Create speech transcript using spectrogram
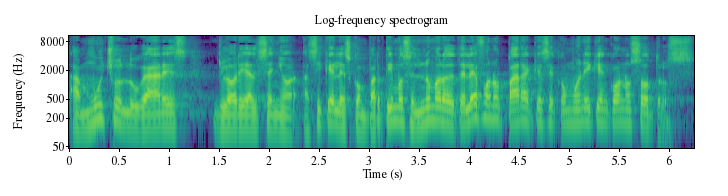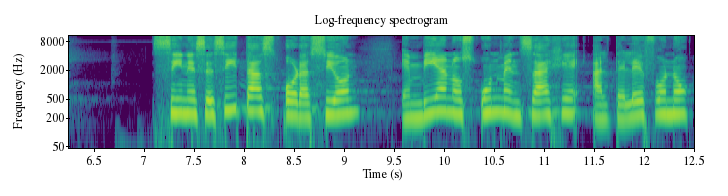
a muchos lugares. Gloria al Señor. Así que les compartimos el número de teléfono para que se comuniquen con nosotros. Si necesitas oración, envíanos un mensaje al teléfono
